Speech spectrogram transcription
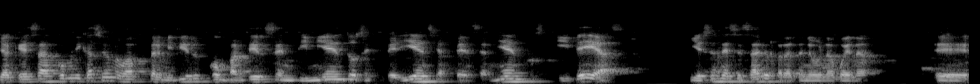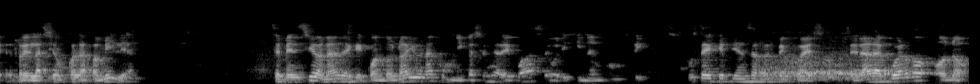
ya que esa comunicación nos va a permitir compartir sentimientos, experiencias, pensamientos, ideas. Y eso es necesario para tener una buena eh, relación con la familia. Se menciona de que cuando no hay una comunicación adecuada se originan conflictos. ¿Ustedes qué piensan respecto a eso? ¿Será de acuerdo o no?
